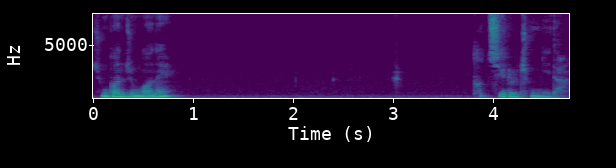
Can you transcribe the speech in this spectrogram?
중간중간에 터치를 줍니다.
